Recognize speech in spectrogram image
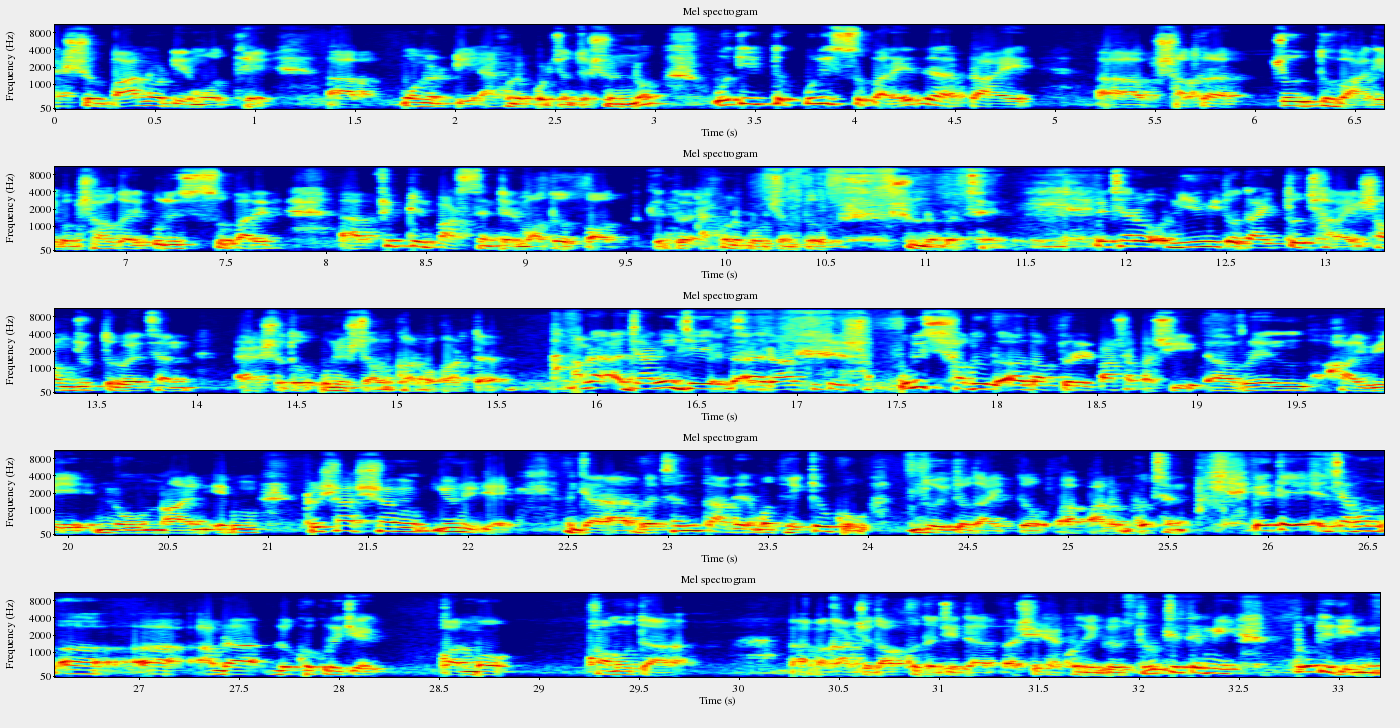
একশো বান্নটির মধ্যে পনেরোটি এখনও পর্যন্ত শূন্য। অতিরিক্ত পুলিশ সুপারের প্রায় শতকরা চোদ্দ ভাগ এবং সহকারী পুলিশ সুপারের ফিফটিন পার্সেন্টের মতো পদ কিন্তু এখনও পর্যন্ত শূন্য রয়েছে। এছাড়াও নিয়মিত দায়িত্ব ছাড়াই সংযুক্ত রয়েছেন একশত উনিশ জন কর্মকর্তা। আমরা জানি যে রাজনীতির পুলিশ সদর দপ্তরের পাশাপাশি রেল, হাইওয়ে নৌ উন্নয়ন এবং প্রশাসন ইউনিটে যারা রয়েছেন তাদের মধ্যে কেউ কেউ দ্বৈত দায়িত্ব পালন করছেন। এতে যেমন আমরা লক্ষ্য করি যে কর্ম ক্ষমতা বা কার্যদক্ষতা যেটা সেটা ক্ষতিগ্রস্ত হচ্ছে তেমনি প্রতিদিন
